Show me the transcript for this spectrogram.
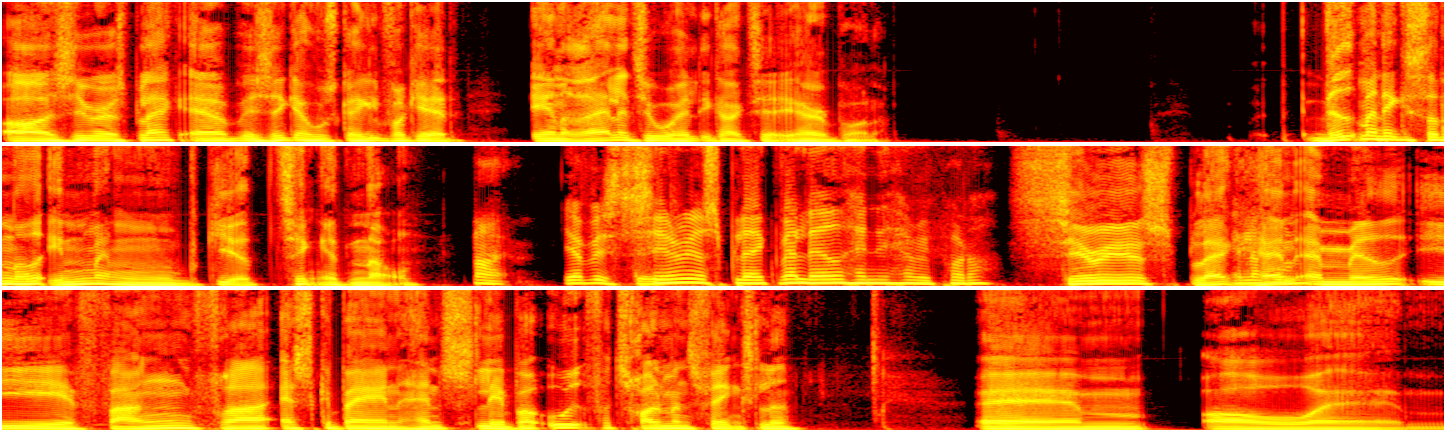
Og Sirius Black er, hvis ikke jeg husker helt forkert, en relativt uheldig karakter i Harry Potter. Ved man ikke sådan noget, inden man giver ting et navn? Nej, jeg vidste det ikke. Sirius Black, hvad lavede han i Harry Potter? Sirius Black, Eller han hun. er med i Fangen fra Azkaban. Han slipper ud fra troldmandsfængslet. Øhm, og øhm,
